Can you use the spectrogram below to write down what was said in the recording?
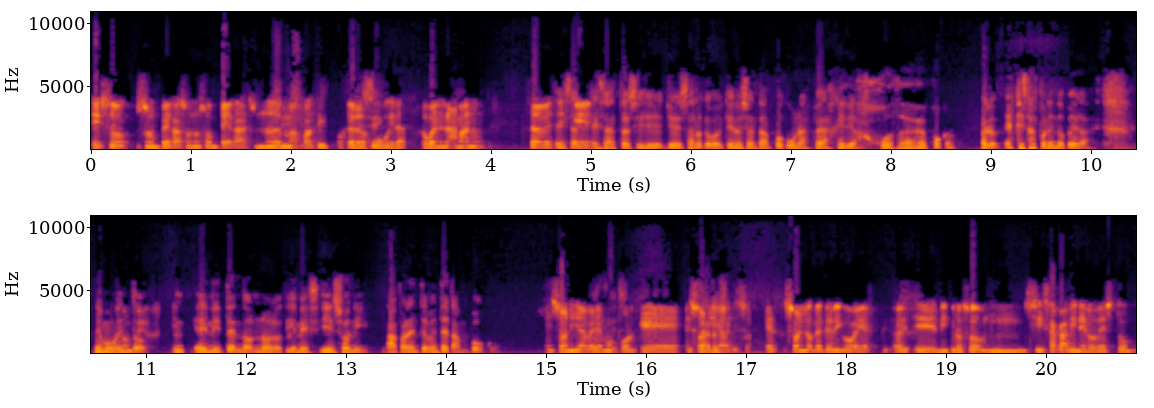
¿eso son pegas o no son pegas? No es más fácil coger el juego y darlo en la mano, ¿sabes? Exacto, sí, yo, es a lo que voy, que no son tampoco unas pegas que digas, joder, porque... pero es que estás poniendo pegas. De momento, en Nintendo no lo tienes y en Sony aparentemente tampoco. En Sony ya veremos porque Sony, lo que te digo es, eh, Microsoft, mm, si saca dinero de esto,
